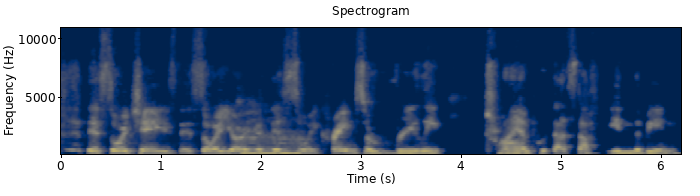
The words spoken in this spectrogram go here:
their soy cheese, their soy yogurt, mm. their soy cream. So really try and put that stuff in the bin.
